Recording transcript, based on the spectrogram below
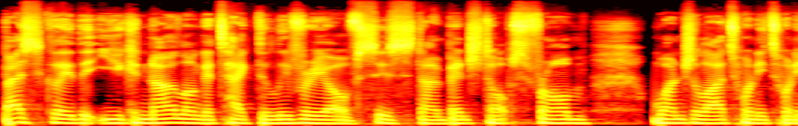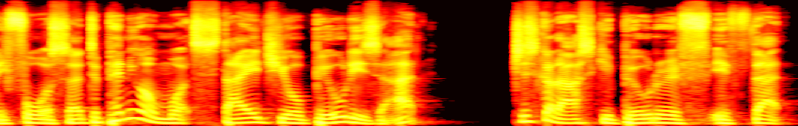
basically that you can no longer take delivery of Caesarstone bench tops from 1 July 2024. So depending on what stage your build is at, just got to ask your builder if if that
